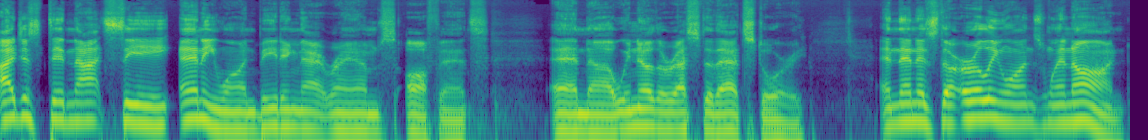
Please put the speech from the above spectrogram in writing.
I just did not see anyone beating that Rams offense. And uh, we know the rest of that story. And then as the early ones went on,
